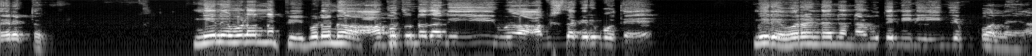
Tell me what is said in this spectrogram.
డైరెక్టర్. నేను ఎవడన్నా ఎవడన్నా ఆపతున్నదని ఆఫీస్ దగ్గరికి పోతే మీరు ఎవరంటే నన్ను అడిగితే నేను ఏం చెప్పుకోవాలయ్యా?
